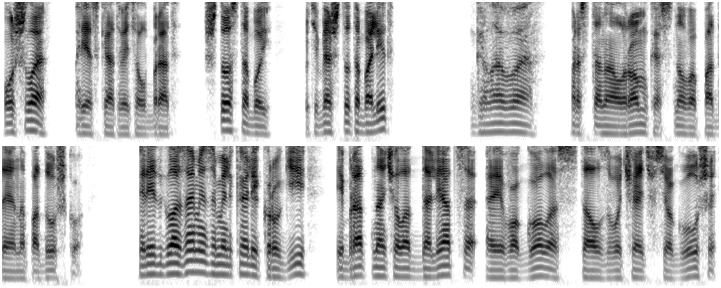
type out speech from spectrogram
«Ушла», — резко ответил брат. «Что с тобой? У тебя что-то болит?» «Голова», — простонал Ромка, снова падая на подушку. Перед глазами замелькали круги, и брат начал отдаляться, а его голос стал звучать все глуше.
